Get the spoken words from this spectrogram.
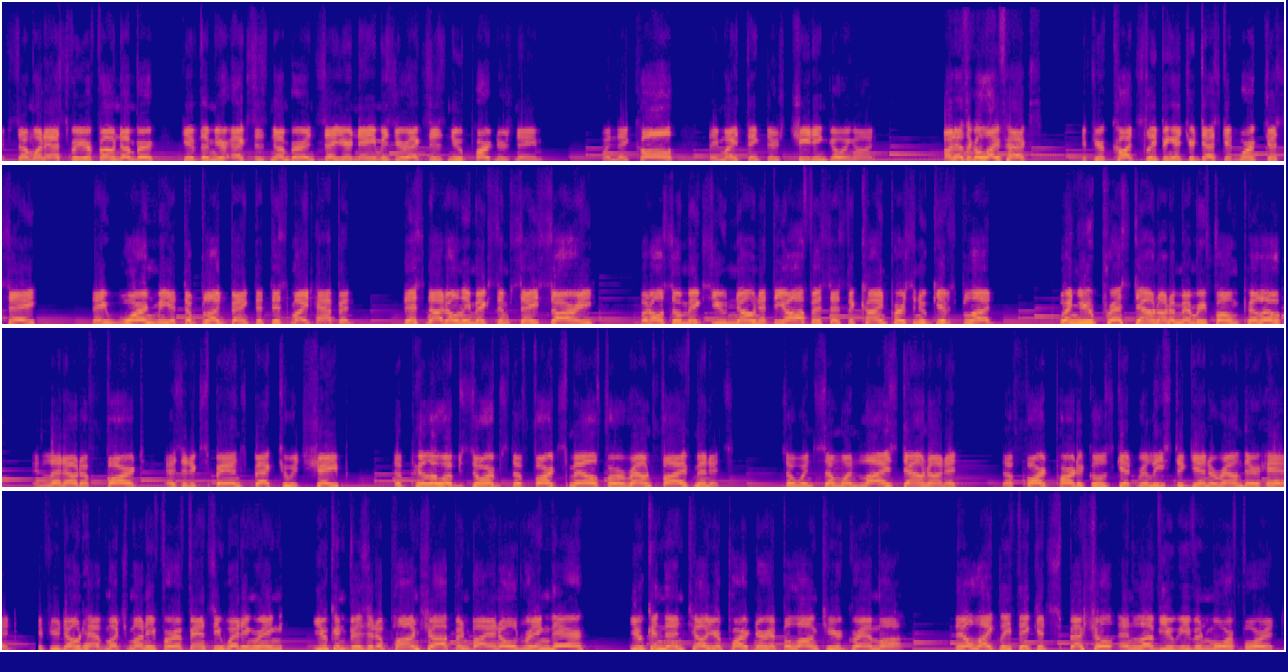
If someone asks for your phone number, give them your ex's number and say your name is your ex's new partner's name. When they call, they might think there's cheating going on. Unethical life hacks. If you're caught sleeping at your desk at work, just say, They warned me at the blood bank that this might happen. This not only makes them say sorry, but also makes you known at the office as the kind person who gives blood. When you press down on a memory foam pillow and let out a fart as it expands back to its shape, the pillow absorbs the fart smell for around five minutes. So when someone lies down on it, the fart particles get released again around their head. If you don't have much money for a fancy wedding ring, you can visit a pawn shop and buy an old ring there. You can then tell your partner it belonged to your grandma. They'll likely think it's special and love you even more for it.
